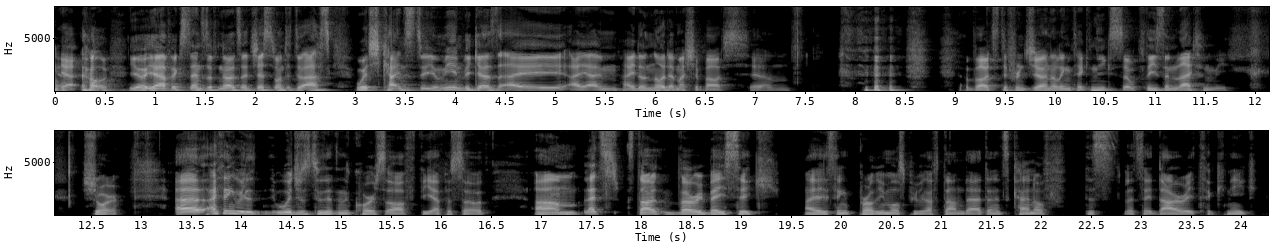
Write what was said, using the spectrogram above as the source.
yeah. Oh, you you have extensive notes. I just wanted to ask which kinds do you mean because I I am I don't know that much about um about different journaling techniques. So please enlighten me. Sure. Uh, I think we'll we'll just do that in the course of the episode. Um, mm. Let's start very basic I think probably most people have done that, and it's kind of this, let's say, diary technique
